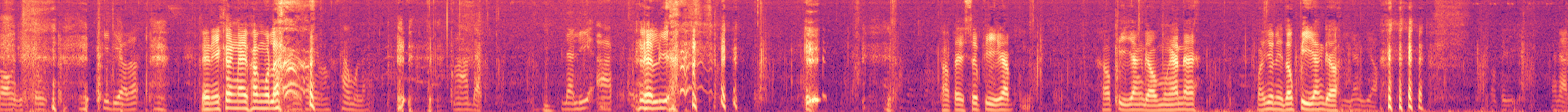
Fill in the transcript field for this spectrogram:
กองอยู่ตรงที่เดียวแล้วเดี๋ยวนี้ข้างในพังหมดแล้วไม่ใช่มั้งพังหมดแล้ว มาแบบแรลลี่อาร์ตเรียเรียเอาไปซื้อปีครับเขาปีอย่างเดียวมึงงั้นนะมาอยู่นี่ต้องปีอย่างเดียว อย่างเดียวเอาไปขนาด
